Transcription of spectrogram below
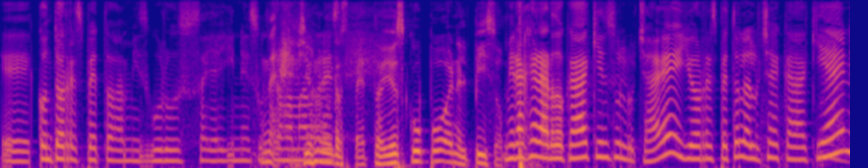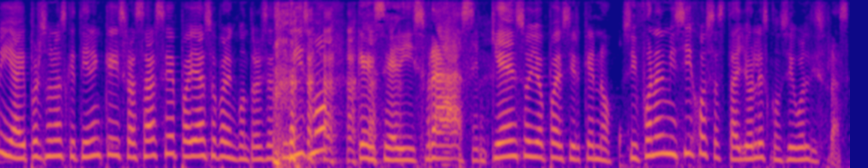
Eh, con todo respeto a mis gurús Saiyajines Nah, yo no ultramamadores. respeto, yo escupo en el piso. Mira, Gerardo, cada quien su lucha, ¿eh? Yo respeto la lucha de cada quien y hay personas que tienen que disfrazarse de payaso para encontrarse a sí mismo, que se disfracen. ¿Quién soy yo para decir que no? Si fueran mis hijos, hasta yo les consigo el disfraz.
